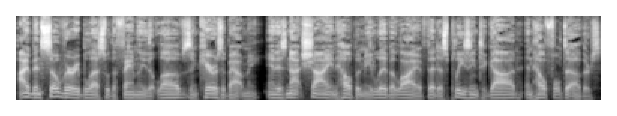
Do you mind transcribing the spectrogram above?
I have been so very blessed with a family that loves and cares about me and is not shy in helping me live a life that is pleasing to God and helpful to others.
